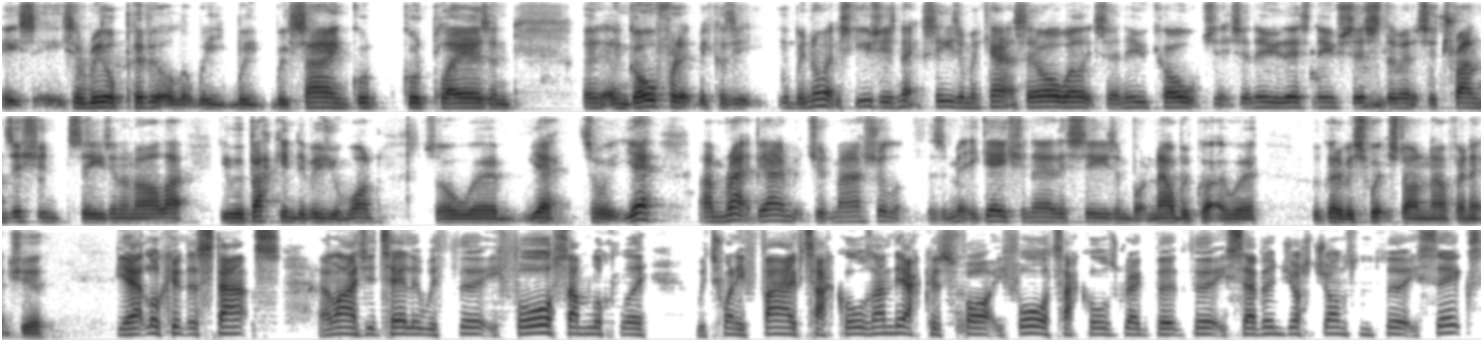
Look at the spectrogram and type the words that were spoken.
it's it's a real pivotal that we we, we sign good good players and and, and go for it because it, there'll be no excuses next season. We can't say, oh well, it's a new coach, it's a new this, new system, and it's a transition season and all that. You'll be back in Division One. So um, yeah, so yeah, I'm right behind Richard Marshall. There's a mitigation there this season, but now we've got to uh, we've got to be switched on now for next year. Yeah, look at the stats. Elijah Taylor with 34, Sam Luckley with 25 tackles, Andy Ackers 44 tackles, Greg Burke 37, Josh Johnson 36,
